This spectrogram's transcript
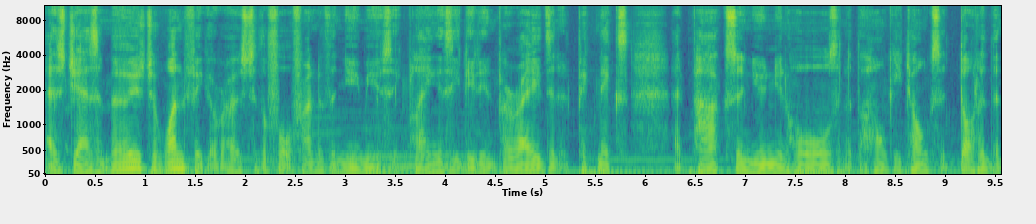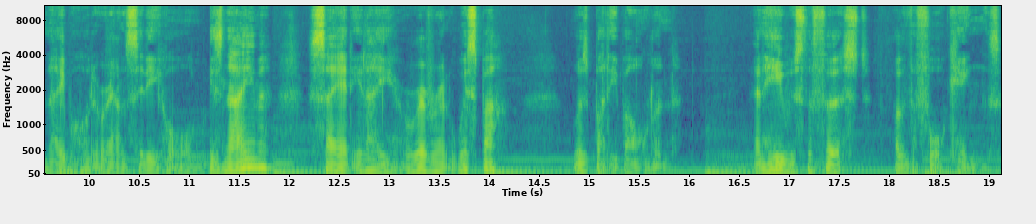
As jazz emerged, one figure rose to the forefront of the new music, playing as he did in parades and at picnics, at parks and union halls, and at the honky tonks that dotted the neighbourhood around City Hall. His name, say it in a reverent whisper, was Buddy Bolden, and he was the first of the four kings.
